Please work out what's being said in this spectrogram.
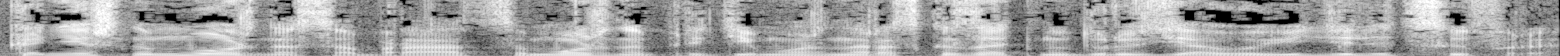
конечно, можно собраться, можно прийти, можно рассказать, но, друзья, вы видели цифры?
